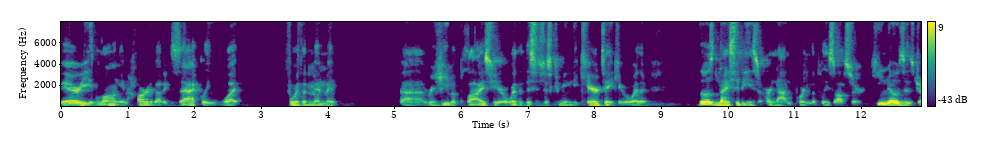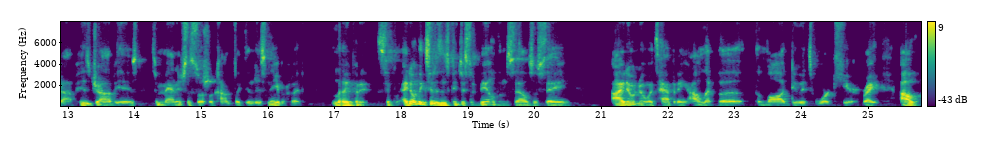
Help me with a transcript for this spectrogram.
very long and hard about exactly what Fourth Amendment uh, regime applies here, whether this is just community caretaking or whether those niceties are not important to the police officer. He knows his job. His job is to manage the social conflict in this neighborhood. Let me put it simply. I don't think citizens could just avail themselves of saying, I don't know what's happening. I'll let the, the law do its work here, right? I'll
